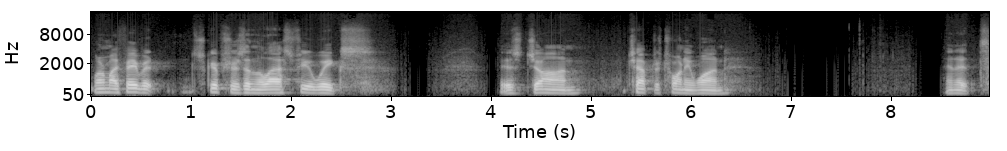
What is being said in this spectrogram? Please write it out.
One of my favorite scriptures in the last few weeks is John chapter 21. And it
